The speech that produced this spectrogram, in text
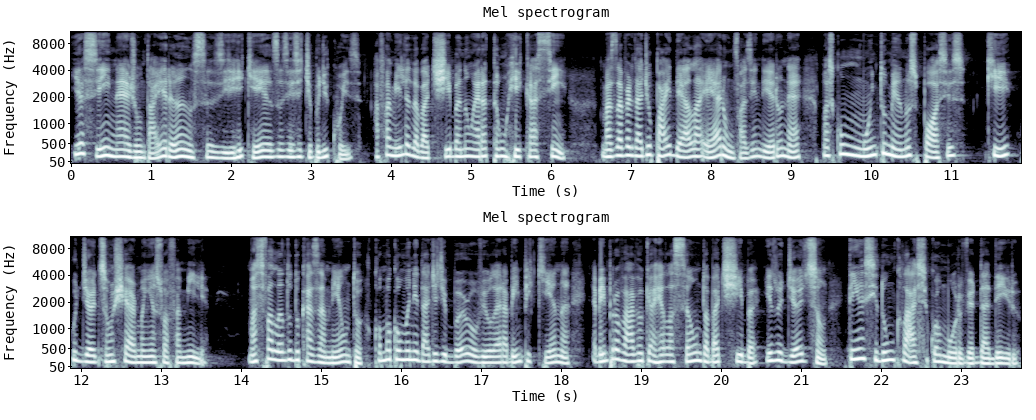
e assim, né, juntar heranças e riquezas esse tipo de coisa. A família da Bathsheba não era tão rica assim, mas na verdade o pai dela era um fazendeiro, né? Mas com muito menos posses que o Judson Sherman e a sua família. Mas falando do casamento, como a comunidade de Burrowville era bem pequena, é bem provável que a relação da Bathsheba e do Judson tenha sido um clássico amor verdadeiro.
